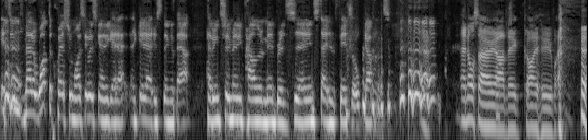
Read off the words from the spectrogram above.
It didn't matter what the question was; he was going to get out, get out his thing about having too many parliament members uh, in state and federal governments. And also uh, the guy who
